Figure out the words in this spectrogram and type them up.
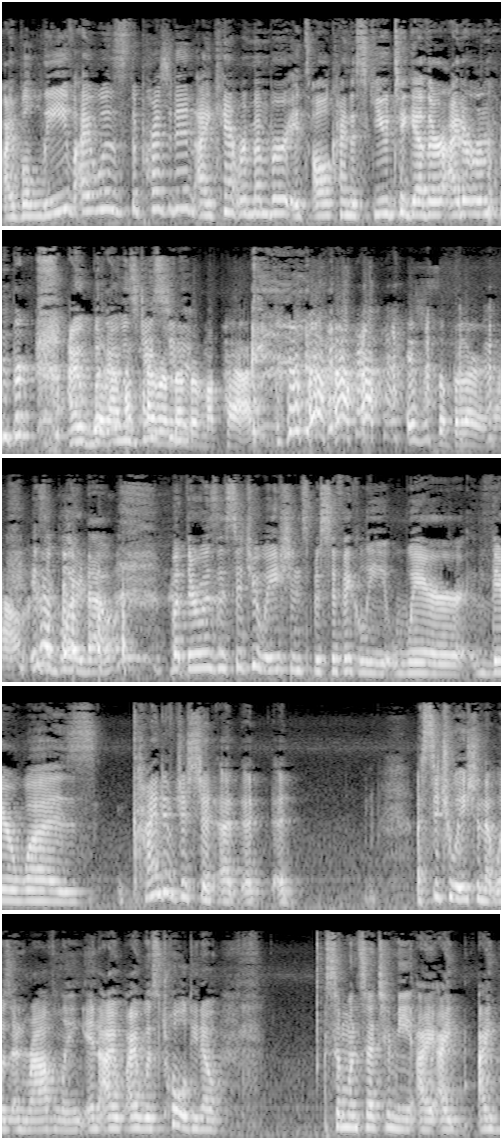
I I believe I was the president. I can't remember. It's all kind of skewed together. I don't remember. I but, But I I, was I just can't in a- remember my past. it's just a blur now. it's a blur now. But there was a situation specifically where there was kind of just a a, a, a, a situation that was unraveling, and I I was told, you know, someone said to me, I I I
